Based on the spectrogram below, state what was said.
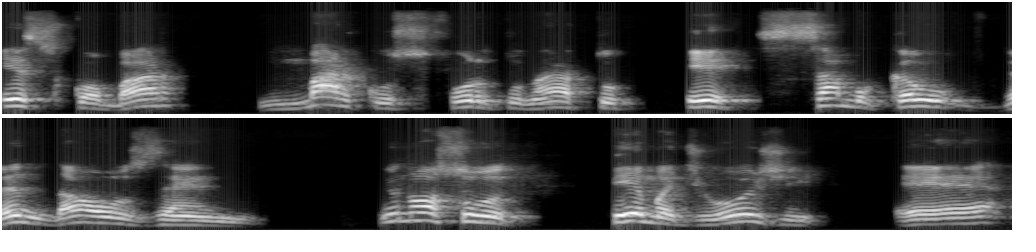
Escobar, Marcos Fortunato e Samucão Vandalzen. E o nosso tema de hoje é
